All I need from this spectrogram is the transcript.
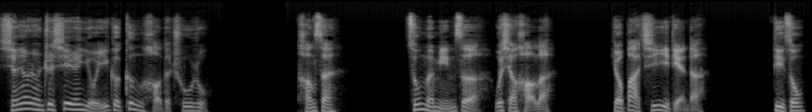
想要让这些人有一个更好的出入。唐三，宗门名字我想好了，要霸气一点的，地宗，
